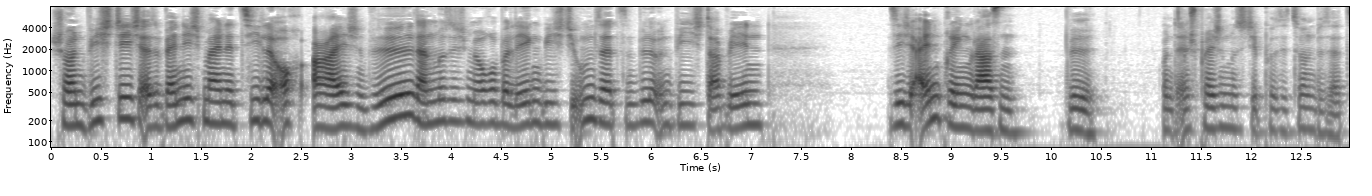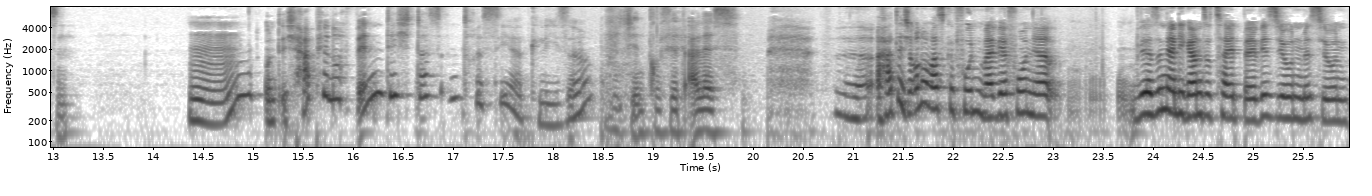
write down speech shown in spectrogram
schon wichtig, also wenn ich meine Ziele auch erreichen will, dann muss ich mir auch überlegen, wie ich die umsetzen will und wie ich da wen sich einbringen lassen will. Und entsprechend muss ich die Position besetzen. Mhm. Und ich habe hier noch, wenn dich das interessiert, Lisa. Mich interessiert alles. Äh, hatte ich auch noch was gefunden, weil wir vorhin ja, wir sind ja die ganze Zeit bei Vision, Mission,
